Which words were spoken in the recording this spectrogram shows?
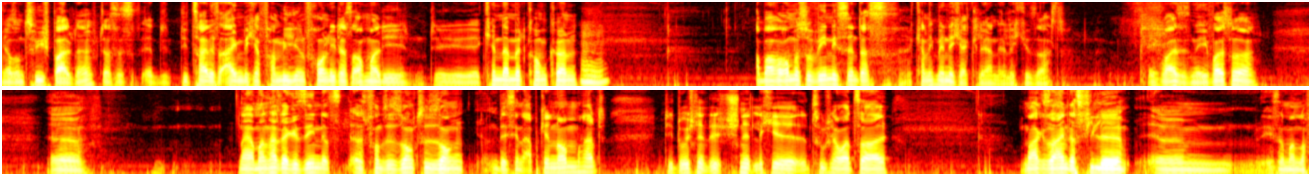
ja, so ein Zwiespalt, ne? Das ist, äh, die, Zeit ist eigentlich ja familienfreundlich, dass auch mal die, die Kinder mitkommen können. Mhm. Aber warum es so wenig sind, das kann ich mir nicht erklären, ehrlich gesagt. Ich weiß es nicht. Ich weiß nur, äh, naja, man hat ja gesehen, dass es von Saison zu Saison ein bisschen abgenommen hat, die durchschnittliche Zuschauerzahl. Mag sein, dass viele, ähm, ich sag mal noch,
